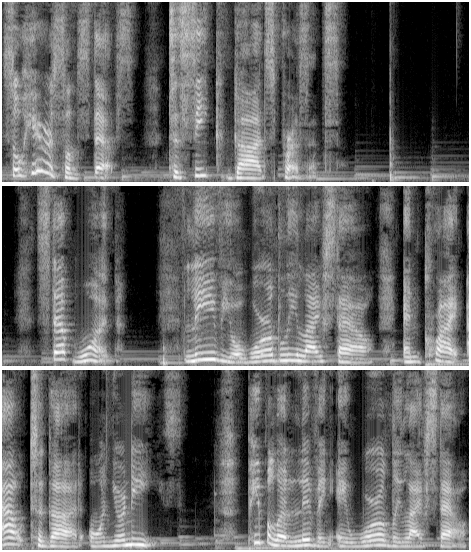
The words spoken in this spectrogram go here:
So here are some steps to seek God's presence. Step one, leave your worldly lifestyle and cry out to God on your knees. People are living a worldly lifestyle,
